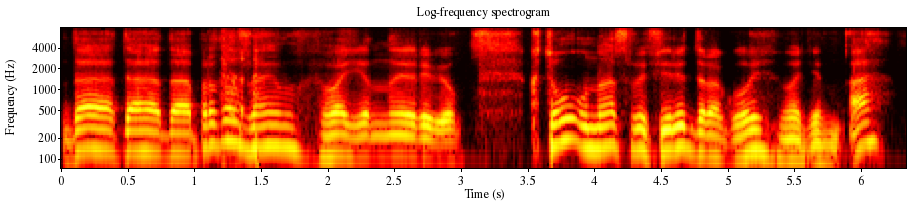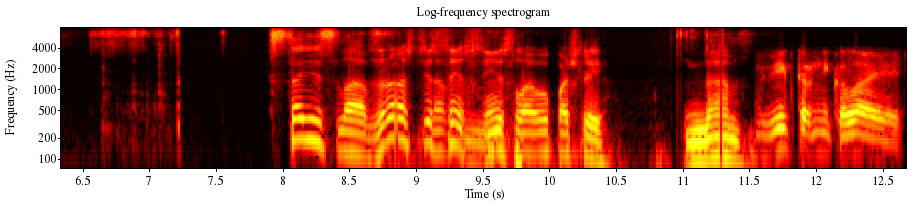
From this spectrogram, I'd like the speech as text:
Да, да, да. Продолжаем военное ревю. Кто у нас в эфире, дорогой Вадим? А? Станислав. Здравствуйте, да. Станислав, вы пошли. Да. Виктор Николаевич,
